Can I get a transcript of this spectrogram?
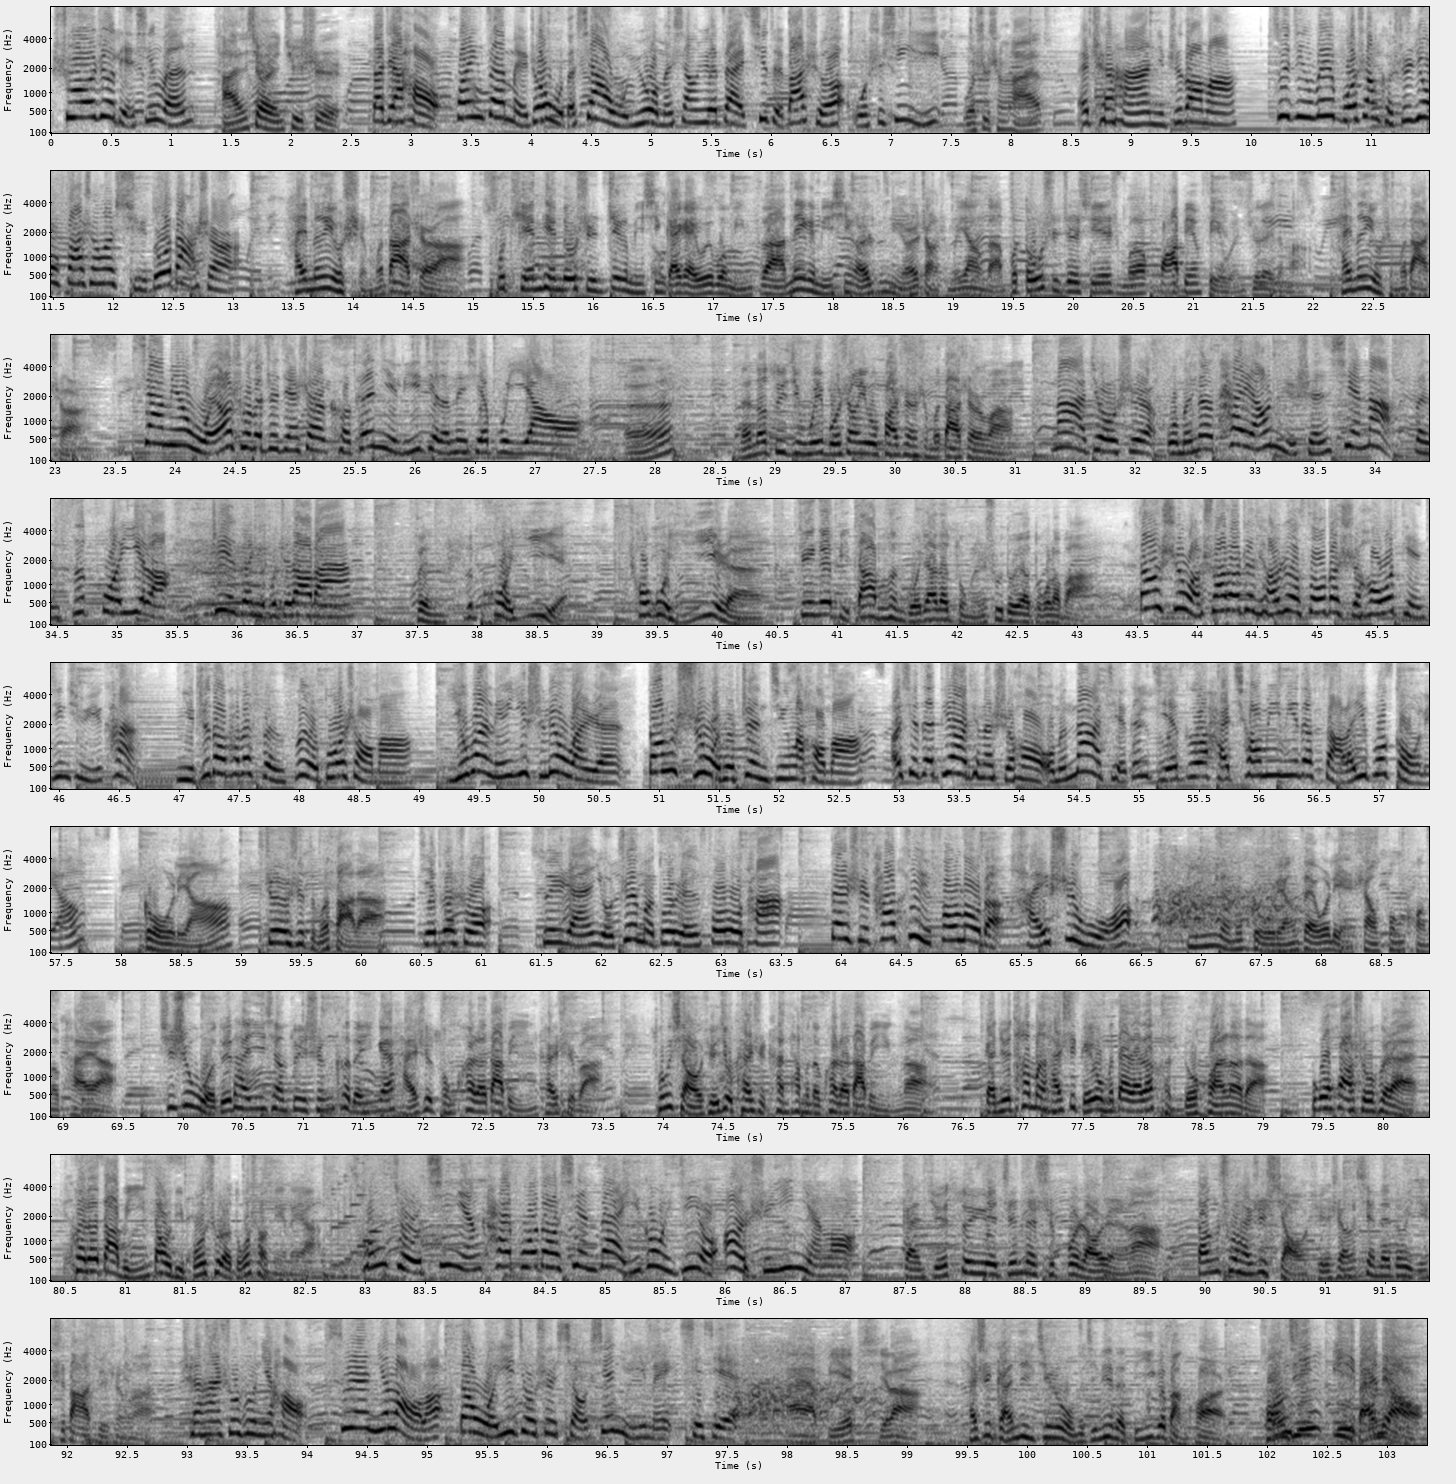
说热点新闻，谈校园趣事。大家好，欢迎在每周五的下午与我们相约在七嘴八舌，我是心怡。我是陈涵。哎，陈涵，你知道吗？最近微博上可是又发生了许多大事儿。还能有什么大事儿啊？不天天都是这个明星改改微博名字啊，那个明星儿子女儿长什么样的，不都是这些什么花边绯闻之类的吗？还能有什么大事儿？下面我要说的这件事儿可跟你理解的那些不一样哦。嗯？难道最近微博上又发生什么大事儿吗？那就是我们的太阳女神谢娜粉丝破亿了，这个你不知道吧？粉丝破亿，超过一亿人，这应该比大部分国家的总人数都要多了吧？当时我刷到这条热搜的时候，我点进去一看，你知道她的粉丝有多少吗？一万零一十六万人，当时我就震惊了，好吗？而且在第二天的时候，我们娜姐跟杰哥还悄咪咪的撒了一波狗粮。狗粮？这又是怎么撒的？杰哥说，虽然有这么多人 follow 他，但是他最 follow 的还是我。冰冷的狗粮在我脸上疯狂的拍啊！其实我对他印象最深刻的，应该还是从《快乐大本营》开始吧。从小学就开始看他们的《快乐大本营》了，感觉他们还是给我们带来了很多欢乐的。不过话说回来，《快乐大本营》到底播出了多少年了呀？从九七年开播到现在，一共已经有二十一年了。感觉岁月真的是不饶人啊！当初还是小学生，现在都已经是大学生了。陈涵叔叔你好，虽然你老了，但我依旧是小仙女一枚，谢谢。哎呀，别皮了，还是赶紧进入我们今天的第一个板块——黄金一百秒。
